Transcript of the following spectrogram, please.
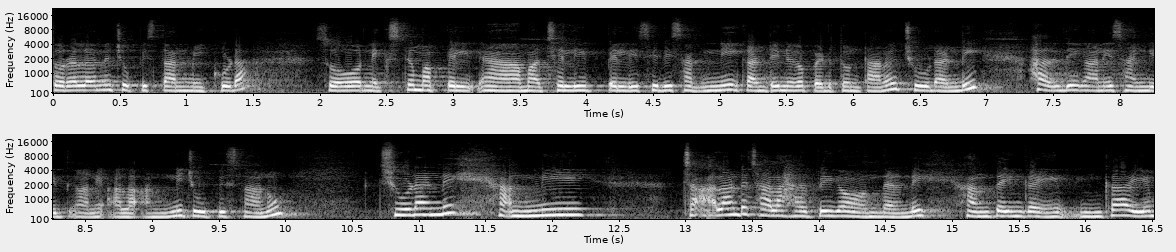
త్వరలోనే చూపిస్తాను మీకు కూడా. సో నెక్స్ట్ మా పెళ్ళి మా చెల్లి పెళ్ళి సిరీస్ అన్నీ కంటిన్యూగా పెడుతుంటాను. చూడండి హల్దీ కానీ సంగీత్ కానీ అలా అన్నీ చూపిస్తాను. చూడండి అన్నీ చాలా అంటే చాలా హ్యాపీగా ఉందండి. అంతే ఇంకా ఇంకా ఏం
